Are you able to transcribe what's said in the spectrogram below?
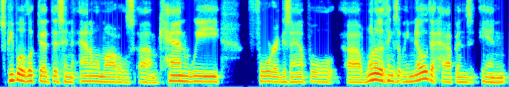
So people have looked at this in animal models. Um, can we, for example, uh, one of the things that we know that happens in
